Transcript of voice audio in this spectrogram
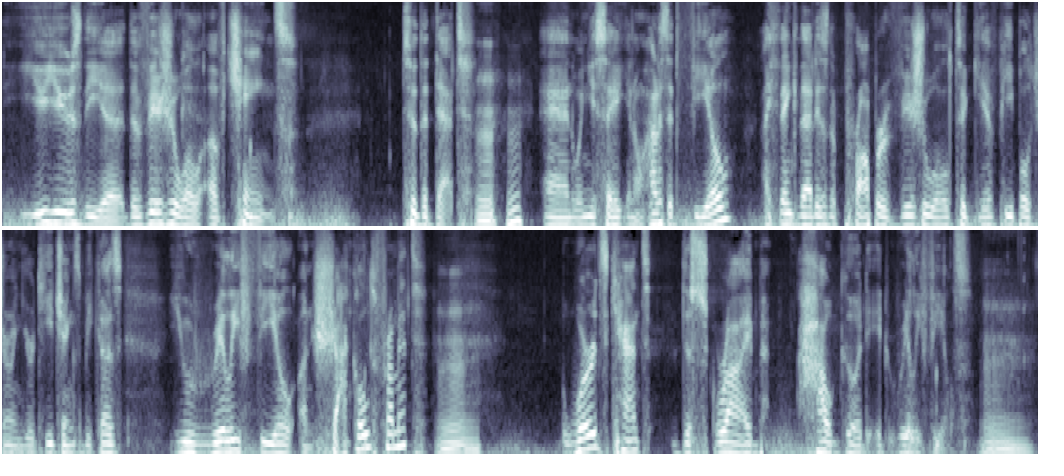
you use the uh, the visual of chains to the debt, Mm-hmm. and when you say, you know, how does it feel? I think that is the proper visual to give people during your teachings because you really feel unshackled from it. Mm. Words can't describe how good it really feels. Mm.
